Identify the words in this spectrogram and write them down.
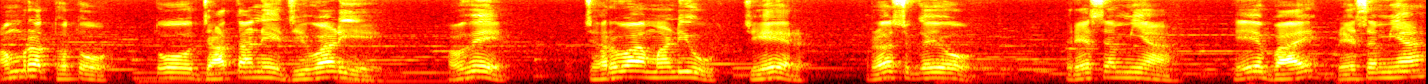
અમૃત હતો તો જાતાને જીવાડીએ. હવે ઝરવા માંડ્યું ઝેર, રસ ગયો રેશમિયા. હે ભાઈ રેશમિયા,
